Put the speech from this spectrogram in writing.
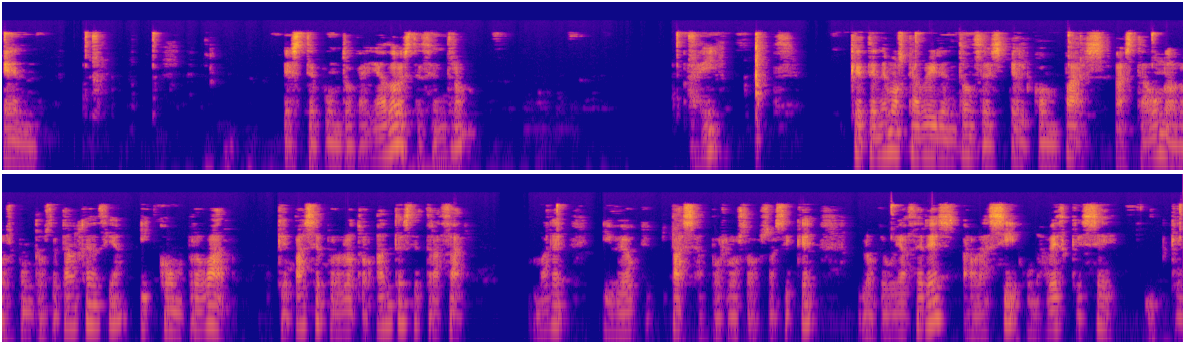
en este punto que ha hallado, este centro, ahí, que tenemos que abrir entonces el compás hasta uno de los puntos de tangencia y comprobar que pase por el otro antes de trazar, ¿vale? Y veo que pasa por los dos, así que lo que voy a hacer es, ahora sí, una vez que sé que,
